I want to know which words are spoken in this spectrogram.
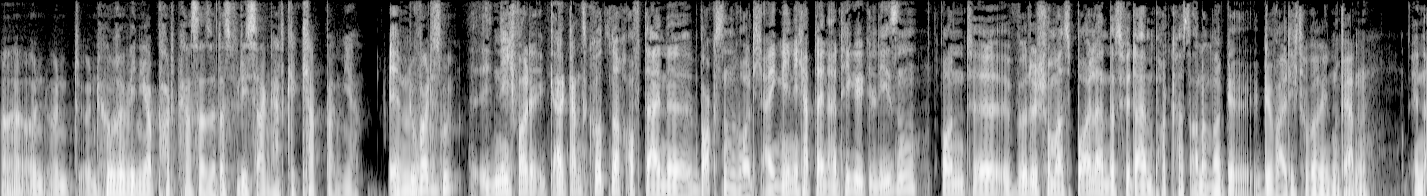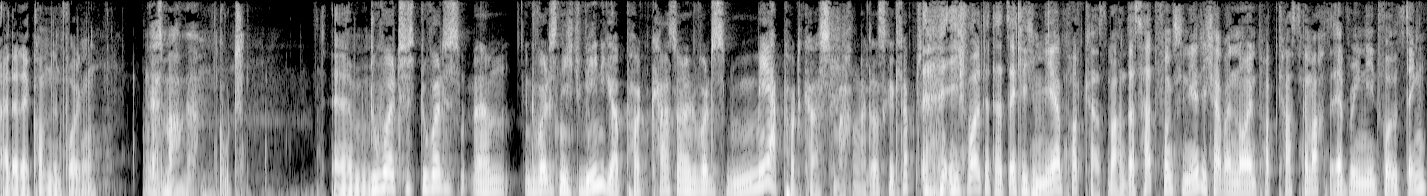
äh, und, und, und höre weniger Podcasts. Also das würde ich sagen, hat geklappt bei mir. Ähm, Du wolltest, m- Nee, ich wollte g- ganz kurz noch auf deine Boxen wollte ich eingehen. Ich habe deinen Artikel gelesen und äh, würde schon mal spoilern, dass wir da im Podcast auch nochmal ge gewaltig drüber reden werden. In einer der kommenden Folgen. Das machen wir. Gut. Ähm, Du wolltest, du wolltest, ähm, du wolltest nicht weniger Podcasts, sondern du wolltest mehr Podcasts machen. Hat das geklappt? ich wollte tatsächlich mehr Podcast machen. Das hat funktioniert. Ich habe einen neuen Podcast gemacht, Every Needful Thing.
